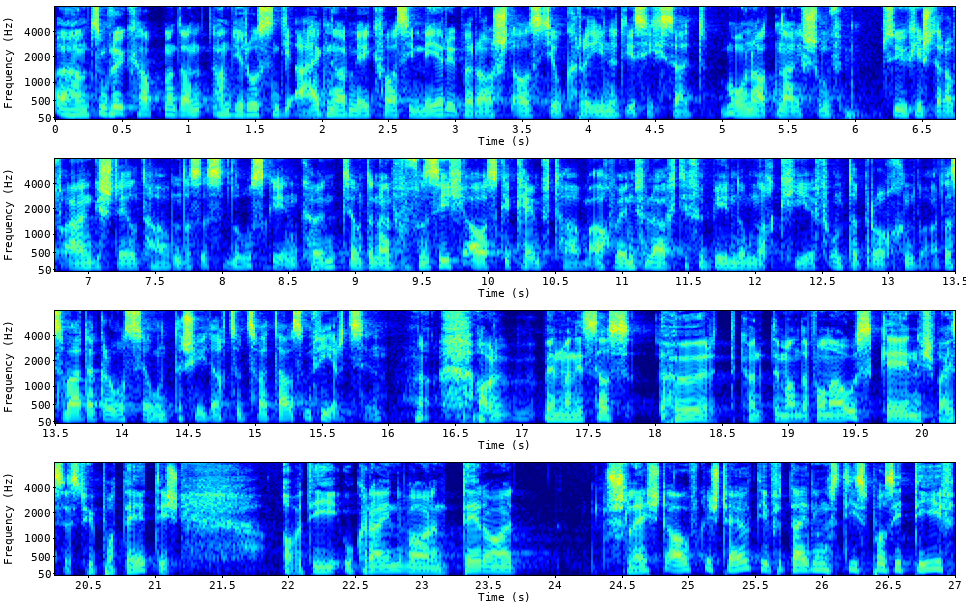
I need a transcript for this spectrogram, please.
Ähm, zum Glück hat man dann, haben die Russen die eigene Armee quasi mehr überrascht als die Ukrainer, die sich seit Monaten eigentlich schon psychisch darauf eingestellt haben, dass es losgehen könnte und dann einfach von sich aus gekämpft haben, auch wenn vielleicht die Verbindung nach Kiew unterbrochen war. Das war der große Unterschied auch zu 2014. Ja, aber wenn man jetzt das hört, könnte man davon ausgehen, ich weiß, es hypothetisch, aber die Ukrainer waren derart schlecht aufgestellt, die Verteidigungsdispositiv.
